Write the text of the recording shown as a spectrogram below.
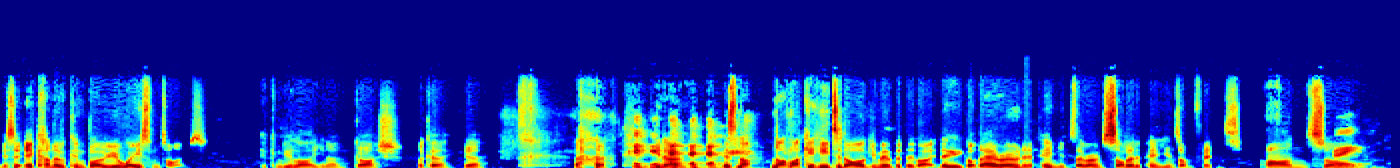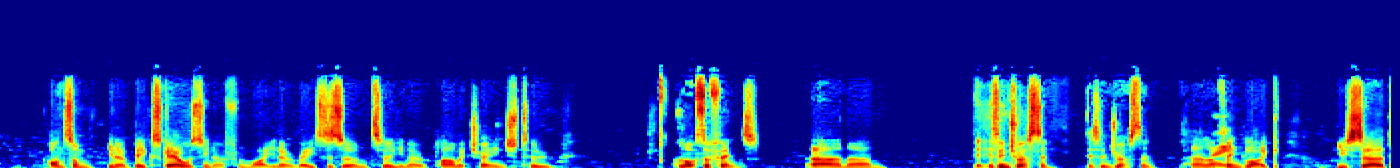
it's it kind of can blow you away sometimes. It can be like, you know, gosh, okay, yeah. you know, it's not not like a heated argument, but they like they got their own opinions, their own solid opinions on things, on some right. on some you know big scales, you know, from like you know racism to you know climate change to lots of things, and um, it's interesting. It's interesting, and Right. I think like you said,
